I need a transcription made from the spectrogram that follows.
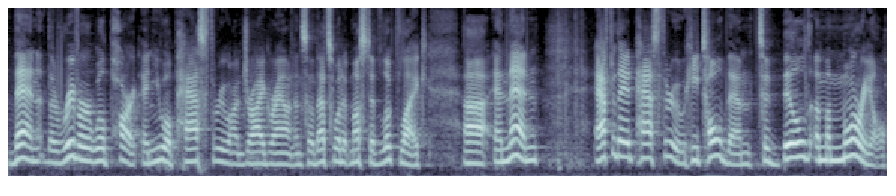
then the river will part and you will pass through on dry ground. And so that's what it must have looked like. Uh, and then, after they had passed through, he told them to build a memorial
